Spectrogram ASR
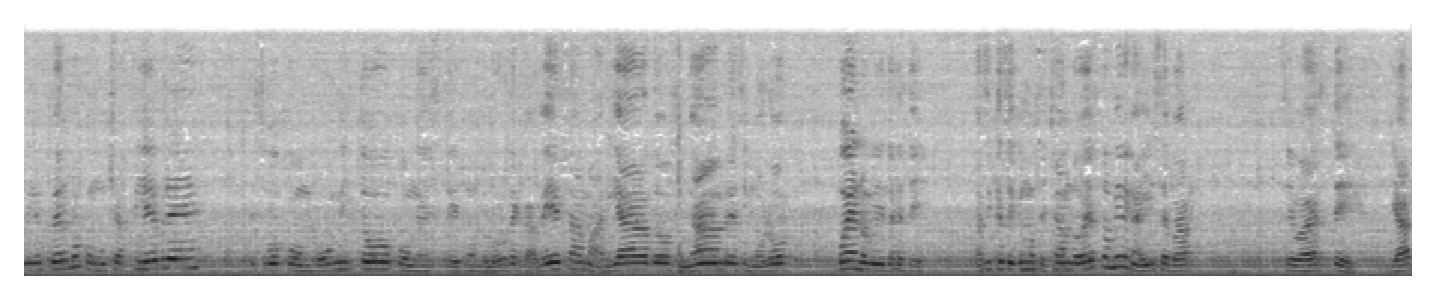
muy enfermo, con mucha fiebre, estuvo con vómito, con este, con dolor de cabeza, mareado, sin hambre, sin olor. Bueno, miren gente, así que seguimos echando esto, miren, ahí se va se va este ya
